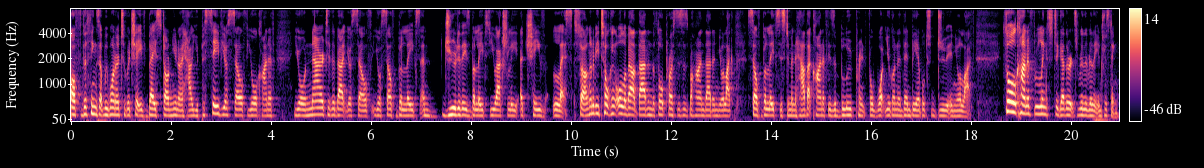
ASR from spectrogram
of the things that we wanted to achieve based on you know how you perceive yourself your kind of your narrative about yourself your self beliefs and due to these beliefs you actually achieve less so i'm going to be talking all about that and the thought processes behind that and your like self belief system and how that kind of is a blueprint for what you're going to then be able to do in your life it's all kind of linked together. It's really, really interesting.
